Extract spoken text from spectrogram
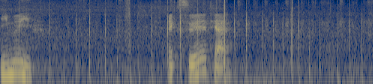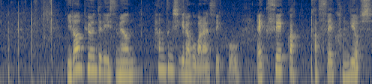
임의 x에 대하여 이러한 표현들이 있으면 항등식이라고 말할 수 있고 x의 값에 관계없이.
